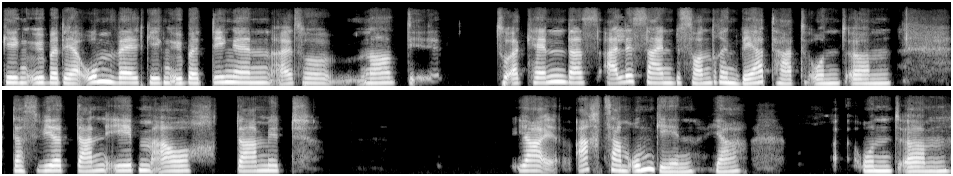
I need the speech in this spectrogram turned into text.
gegenüber der Umwelt, gegenüber Dingen. Also na, die, zu erkennen, dass alles seinen besonderen Wert hat und ähm, dass wir dann eben auch damit ja achtsam umgehen, ja und ähm,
